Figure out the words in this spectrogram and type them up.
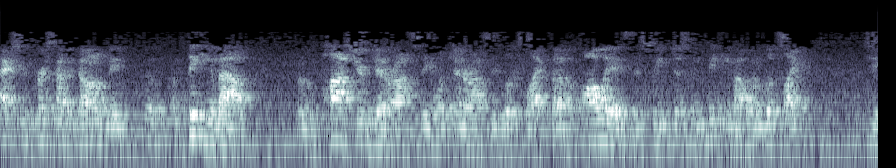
actually, the first time it dawned on me, I'm thinking about the posture of generosity, and what generosity looks like. But I've always this week just been thinking about what it looks like to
